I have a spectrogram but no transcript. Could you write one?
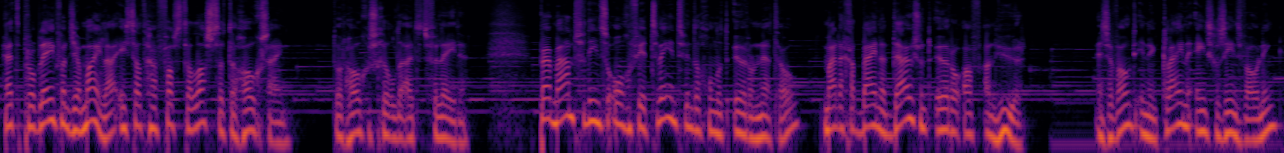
Het probleem van Jamaila is dat haar vaste lasten te hoog zijn. Door hoge schulden uit het verleden. Per maand verdient ze ongeveer 2200 euro netto. Maar er gaat bijna 1000 euro af aan huur. En ze woont in een kleine eensgezinswoning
